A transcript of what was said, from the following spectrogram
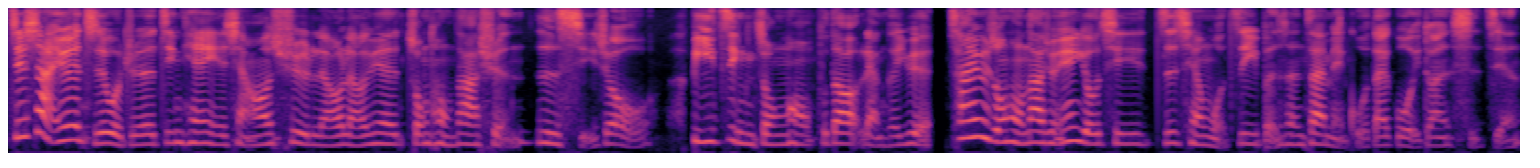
接下来，因为其实我觉得今天也想要去聊聊，因为总统大选日期就。逼近中哦，不到两个月参与总统大选，因为尤其之前我自己本身在美国待过一段时间，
